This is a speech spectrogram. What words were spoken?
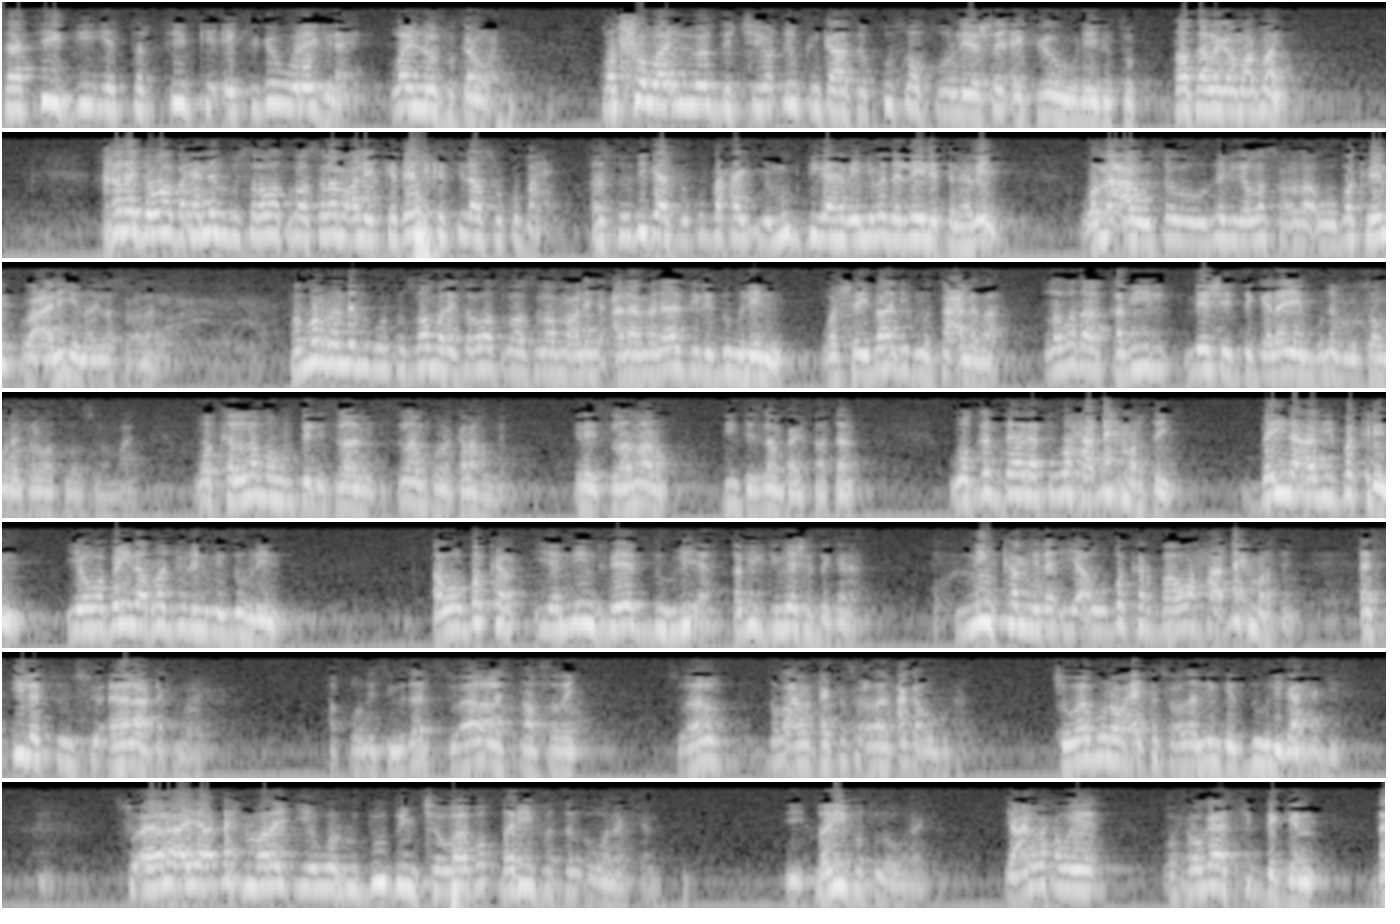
taatiigii iyo tartiibkii ay kaga wareegi lahayd. Waa in loo fikero waay. Qorsho waa in loo dejiyo dhibkankaasa ku soo fool yeeshay ay kaga wareegato. Saasaa laga maarmaan. Kharaja waa baxay nabigu salawatullahi wasalaamu aleyh kadalika sidaasuu ku baxay. Qarsoodigaasuu ku baxay iyo mugdiga habeennimada leylatan habeen. Wa macahu isagoo nabiga la socda abu bakrin wa caliyun ay la socdaan fa mara nabigu wuxuu soo maray salawatullahi wasalaamu aleyh calaa manaazili duhlin wa shaybaan ibnu thaclaba. Labadaa qabiil meeshay deganaayeen buu nabigu soo maray salawatullahi waslamu aleyh wa kallamahum fi islaamkuna kala hadlay. Inay islaamaano diinta islamka ay qaataan. Waqad daarat waxaa dhex martay bayna abi bakrin iyo wa bayna rajulin min duhlin. Abubakar iyo nin reer duhli ah qabiilkii meesha deganaa nin ka mida iyo abubakar baa waxaa dhex martay as'ilatun su'aalaa dhex maray. Aqoon iswadaarti su'aalaa la isdhaafsaday su'aaluhu dabcan waxay ka socdaan xagga abubakar jawaabuna waxay ka socdaan ninka duhligaa xaggiisa su'aalo ayaa dhex maray iyo wa ruduudun jawaabo dariifatan oo wanaagsan dariifatun oo wanaagsan yani waxa weeye waxoogaa si degan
